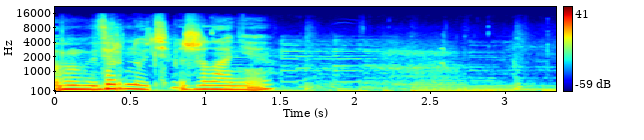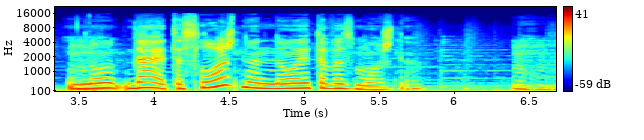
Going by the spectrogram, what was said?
э, вернуть желание. Mm-hmm. Ну, да, это сложно, но это возможно. Mm-hmm.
